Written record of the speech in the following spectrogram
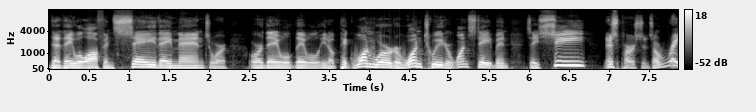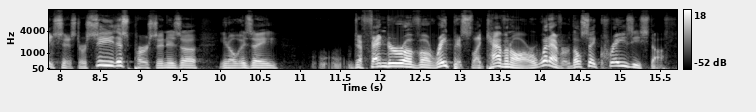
that they will often say they meant or or they will they will you know pick one word or one tweet or one statement, say, "See, this person's a racist," or "See, this person is a you know is a defender of a rapist like Kavanaugh or whatever." They'll say crazy stuff.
